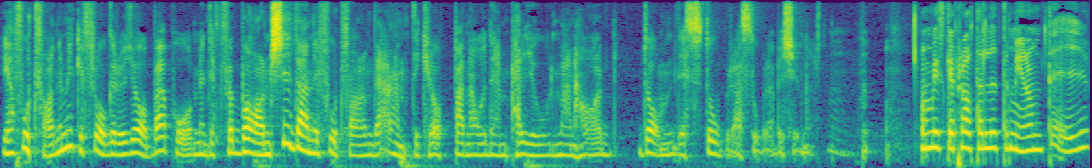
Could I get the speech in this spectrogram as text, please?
vi har fortfarande mycket frågor att jobba på men det, för barnsidan är fortfarande antikropparna och den period man har de det stora, stora bekymret. Mm. Om vi ska prata lite mer om dig.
